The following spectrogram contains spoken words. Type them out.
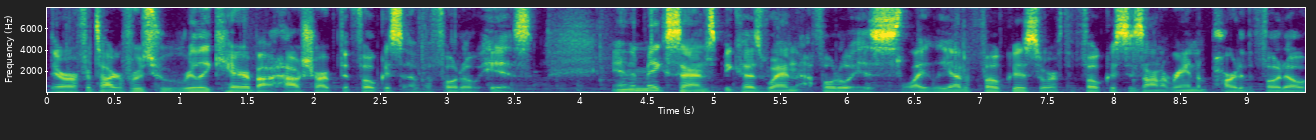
There are photographers who really care about how sharp the focus of a photo is. And it makes sense because when a photo is slightly out of focus or if the focus is on a random part of the photo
